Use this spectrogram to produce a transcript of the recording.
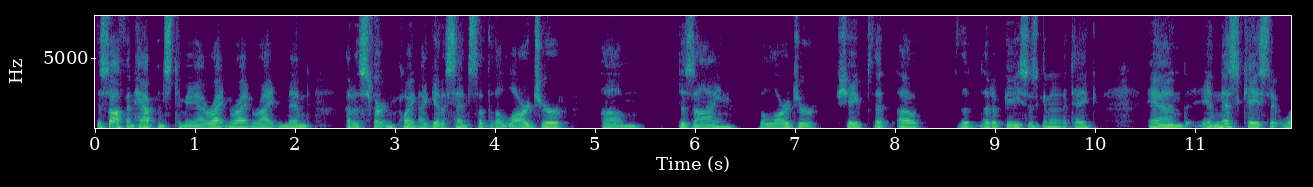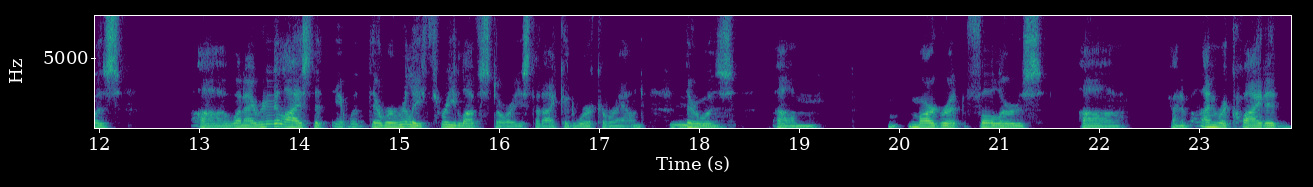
this often happens to me. I write and write and write, and then at a certain point, I get a sense of the larger um, design, the larger shape that, uh, that, that a piece is going to take. And in this case, it was uh, when I realized that it w- there were really three love stories that I could work around. Mm-hmm. There was um, Margaret Fuller's uh, kind of unrequited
